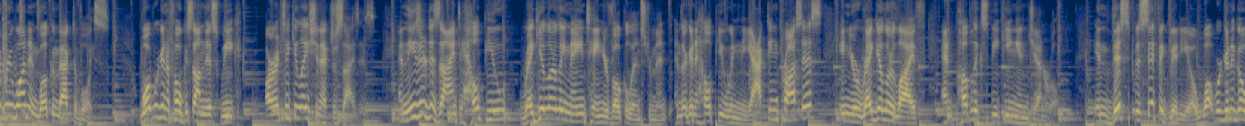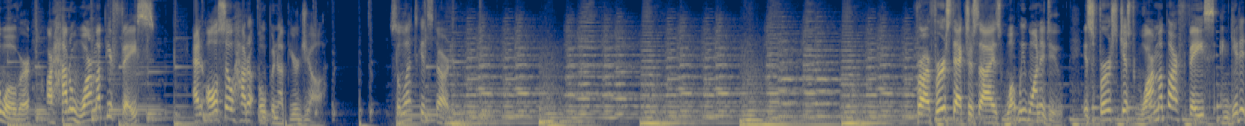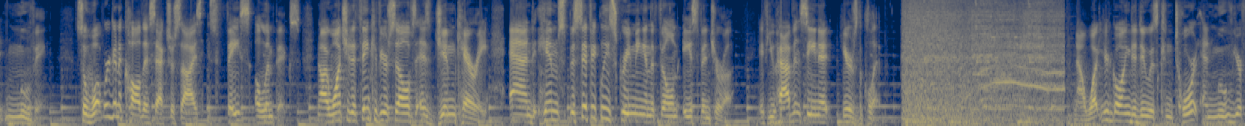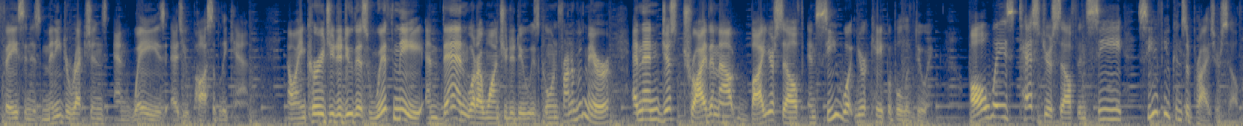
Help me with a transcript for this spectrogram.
everyone, and welcome back to Voice. What we're going to focus on this week are articulation exercises. And these are designed to help you regularly maintain your vocal instrument, and they're going to help you in the acting process, in your regular life, and public speaking in general. In this specific video, what we're going to go over are how to warm up your face and also how to open up your jaw. So let's get started. For our first exercise, what we want to do is first just warm up our face and get it moving. So what we're going to call this exercise is Face Olympics. Now I want you to think of yourselves as Jim Carrey and him specifically screaming in the film Ace Ventura. If you haven't seen it, here's the clip. Now what you're going to do is contort and move your face in as many directions and ways as you possibly can. Now I encourage you to do this with me, and then what I want you to do is go in front of a mirror and then just try them out by yourself and see what you're capable of doing. Always test yourself and see, see if you can surprise yourself.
